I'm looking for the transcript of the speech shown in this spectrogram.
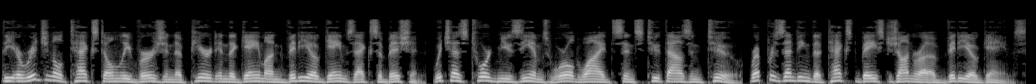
The original text-only version appeared in the Game on Video Games exhibition, which has toured museums worldwide since 2002, representing the text-based genre of video games.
